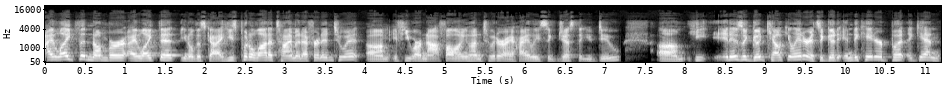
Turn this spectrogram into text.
I like the number. I like that, you know, this guy, he's put a lot of time and effort into it. Um, if you are not following on Twitter, I highly suggest that you do. Um, he, it is a good calculator. It's a good indicator. But again,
